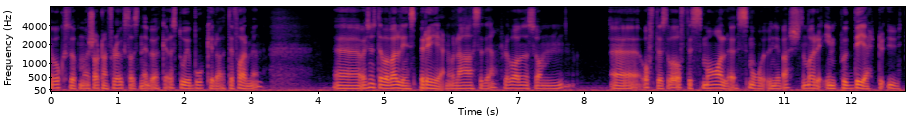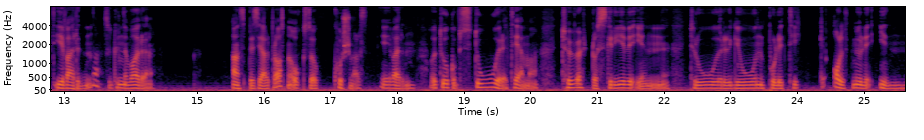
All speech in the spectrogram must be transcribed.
Jeg vokste opp med Chartan Fløgstad sine bøker. Jeg sto i bokhylla til far min. Eh, og jeg syns det var veldig inspirerende å lese det. For det var noe som uh, Ofte så var det ofte smale, små univers som bare imploderte ut i verden. Da. Som kunne være en spesiell plass, men også hvor som helst i verden. Og jeg tok opp store tema. Turte å skrive inn tro, religion, politikk, alt mulig inn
